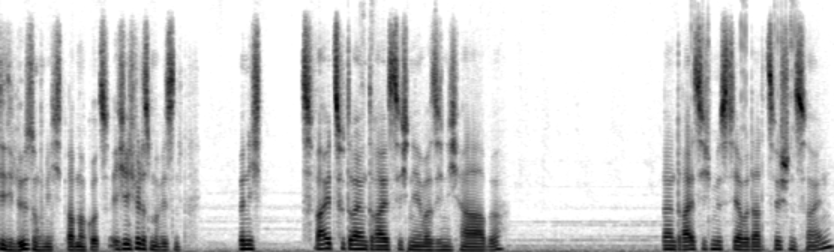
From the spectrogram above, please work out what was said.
Sehe die Lösung nicht. Warte mal kurz. Ich, ich will das mal wissen. Wenn ich 2 zu 33 nehme, was ich nicht habe. 33 müsste ja aber dazwischen sein.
